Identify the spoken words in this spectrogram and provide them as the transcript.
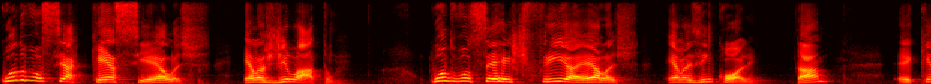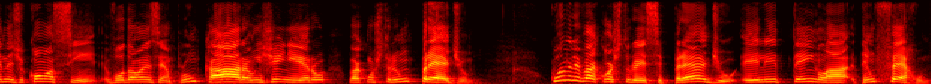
quando você aquece elas, elas dilatam. Quando você resfria elas, elas encolhem, tá? É, Kennedy, como assim? Eu vou dar um exemplo. Um cara, um engenheiro, vai construir um prédio. Quando ele vai construir esse prédio, ele tem lá, tem um ferro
